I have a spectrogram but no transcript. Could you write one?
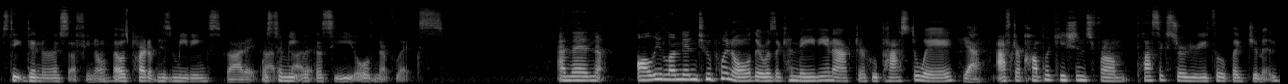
state dinner and stuff. You know, that was part of his meetings. Got it, Was got to meet with it. the CEO of Netflix. And then Ollie London 2.0, there was a Canadian actor who passed away. Yeah. After complications from plastic surgery to look like Jimin.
